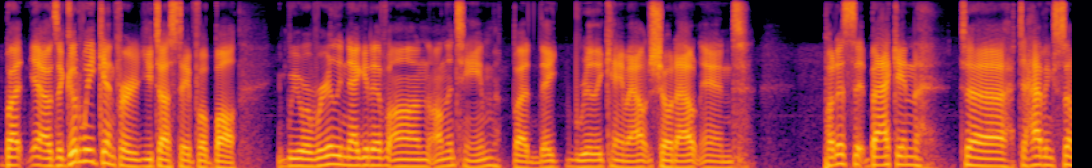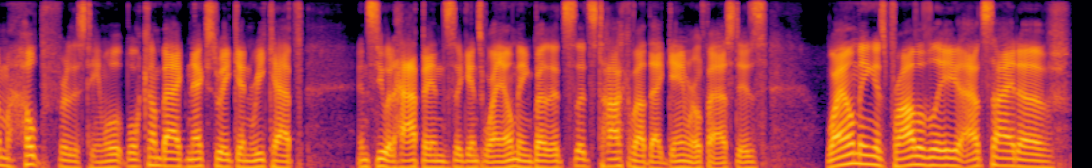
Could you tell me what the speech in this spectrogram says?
but yeah, it's a good weekend for Utah State football. We were really negative on on the team, but they really came out, showed out and put us back in to to having some hope for this team. We'll we'll come back next week and recap and see what happens against Wyoming. But let's let's talk about that game real fast. Is Wyoming is probably outside of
